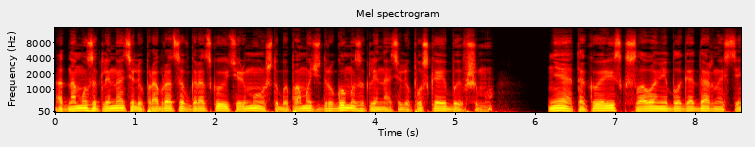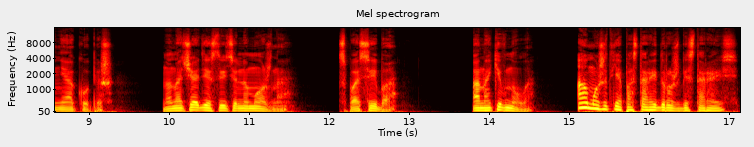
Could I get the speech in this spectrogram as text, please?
Одному заклинателю пробраться в городскую тюрьму, чтобы помочь другому заклинателю, пускай и бывшему. Нет, такой риск словами благодарности не окупишь. Но начать действительно можно. Спасибо. Она кивнула. «А может, я по старой дружбе стараюсь?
